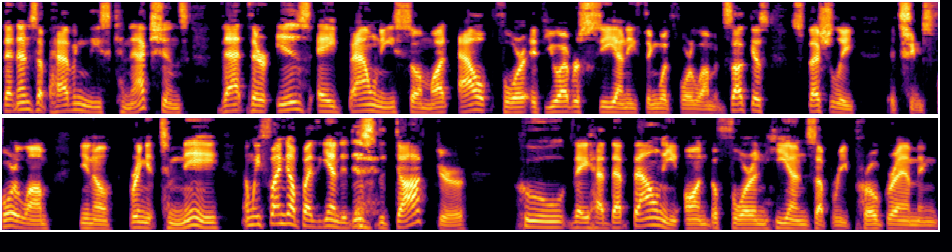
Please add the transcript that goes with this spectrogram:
that ends up having these connections that there is a bounty somewhat out for if you ever see anything with 4-LOM and Zuckuss, especially it seems 4-LOM, you know, bring it to me. And we find out by the end it is the doctor who they had that bounty on before, and he ends up reprogramming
